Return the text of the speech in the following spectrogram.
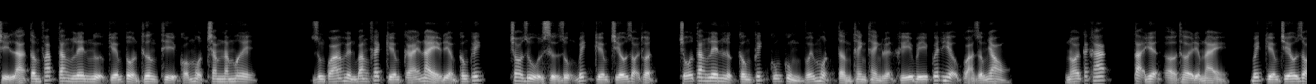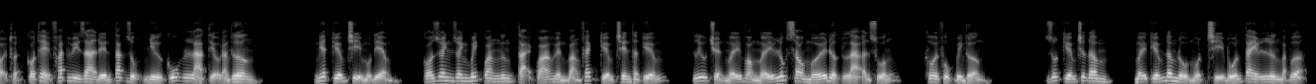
chỉ là tâm pháp tăng lên ngự kiếm tổn thương thì có 150. dùng quá huyền băng phách kiếm cái này điểm công kích, cho dù sử dụng bích kiếm chiếu dọi thuật, chỗ tăng lên lực công kích cũng cùng với một tầng thanh thành luyện khí bí quyết hiệu quả giống nhau. Nói cách khác, tại hiện ở thời điểm này, bích kiếm chiếu dọi thuật có thể phát huy ra đến tác dụng như cũng là tiểu đáng thương. Nghiết kiếm chỉ một điểm, có doanh doanh bích quang ngưng tại quá huyền băng phách kiếm trên thân kiếm, lưu chuyển mấy vòng mấy lúc sau mới được là ẩn xuống, khôi phục bình thường. Rút kiếm trước đâm, mấy kiếm đâm đổ một chỉ bốn tay lưng bạc vượng,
